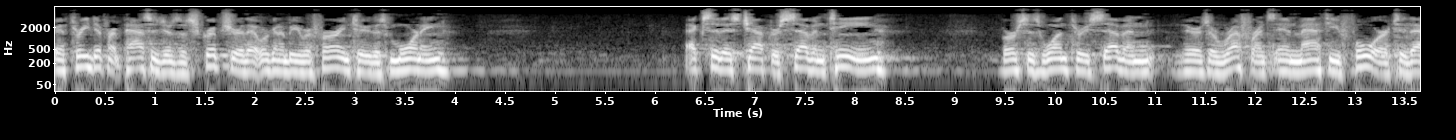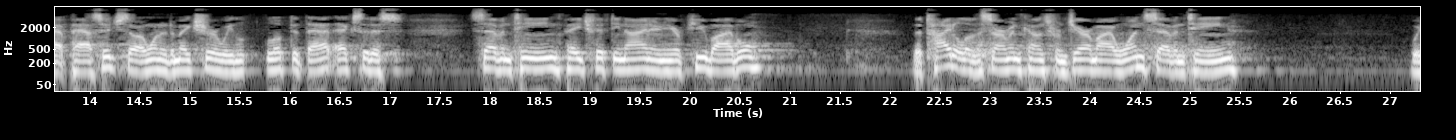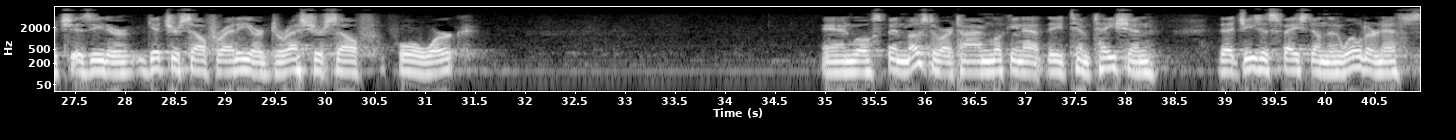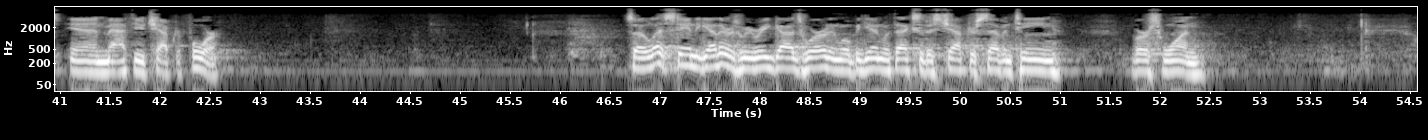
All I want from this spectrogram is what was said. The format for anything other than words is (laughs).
We have three different passages of Scripture that we're going to be referring to this morning. Exodus chapter 17, verses 1 through 7. There's a reference in Matthew 4 to that passage, so I wanted to make sure we looked at that. Exodus 17, page 59 in your Pew Bible. The title of the sermon comes from Jeremiah 117 which is either get yourself ready or dress yourself for work. And we'll spend most of our time looking at the temptation that Jesus faced in the wilderness in Matthew chapter 4. So let's stand together as we read God's Word and we'll begin with Exodus chapter 17 verse 1.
